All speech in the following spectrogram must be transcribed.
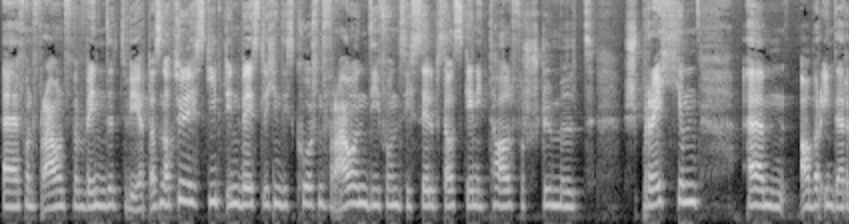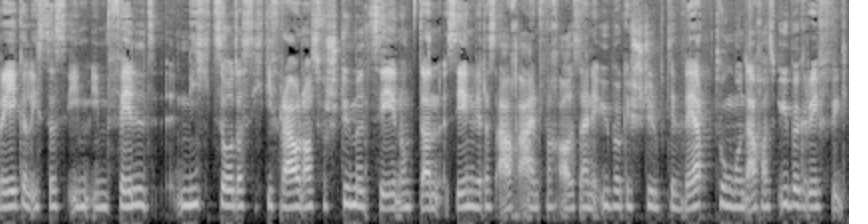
äh, von Frauen verwendet wird. Also natürlich, es gibt in westlichen Diskursen Frauen, die von sich selbst als genital verstümmelt sprechen, ähm, aber in der Regel ist das im, im Feld nicht so, dass sich die Frauen als verstümmelt sehen und dann sehen wir das auch einfach als eine übergestülpte Wertung und auch als übergriffig,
